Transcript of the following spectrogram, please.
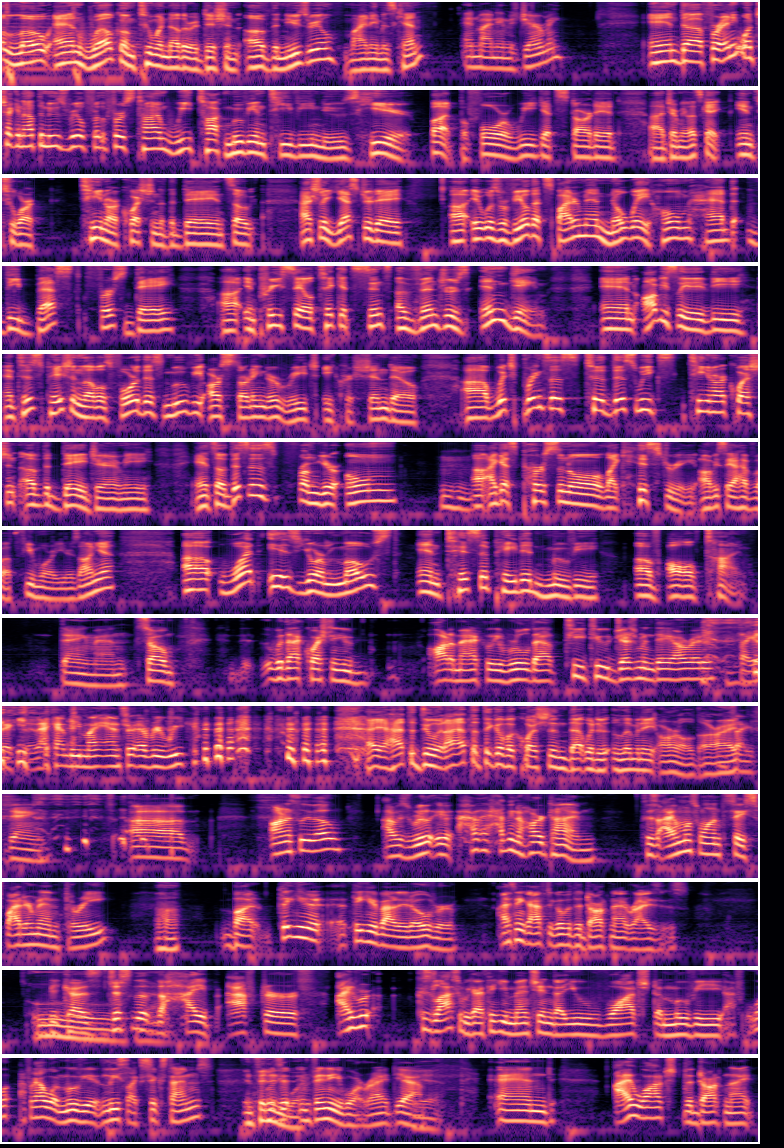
Hello and welcome to another edition of the Newsreel. My name is Ken. And my name is Jeremy. And uh, for anyone checking out the Newsreel for the first time, we talk movie and TV news here. But before we get started, uh, Jeremy, let's get into our TNR question of the day. And so, actually, yesterday, uh, it was revealed that Spider Man No Way Home had the best first day uh, in pre sale tickets since Avengers Endgame. And obviously, the anticipation levels for this movie are starting to reach a crescendo. Uh, which brings us to this week's TNR question of the day, Jeremy. And so this is from your own, mm-hmm. uh, I guess, personal like history. Obviously, I have a few more years on you. Uh, what is your most anticipated movie of all time? Dang, man. So, with that question, you automatically ruled out T2 Judgment Day already. It's like that, that can't be my answer every week. hey, I had to do it. I had to think of a question that would eliminate Arnold. All right. It's like, dang. uh, honestly, though, I was really having a hard time because I almost wanted to say Spider-Man Three. Uh huh. But thinking thinking about it over, I think I have to go with The Dark Knight Rises. Ooh, because just the, yeah. the hype after I re- because last week I think you mentioned that you watched a movie. I, what, I forgot what movie. At least like six times. Infinity War. Infinity War, right? Yeah. Yeah. And I watched The Dark Knight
